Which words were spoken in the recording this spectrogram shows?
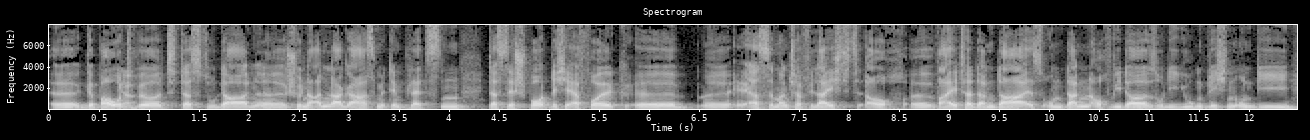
äh, gebaut ja. wird, dass du da eine schöne Anlage hast mit den Plätzen, dass der sportliche Erfolg äh, äh, erste Mannschaft vielleicht auch äh, weiter dann da ist, um dann auch wieder so die Jugendlichen und die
